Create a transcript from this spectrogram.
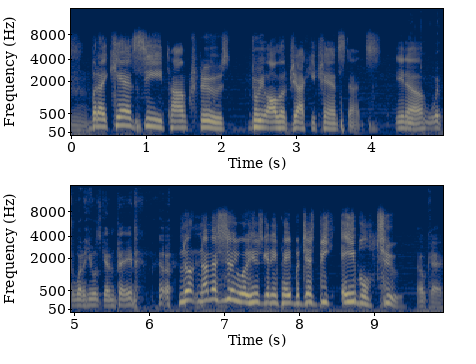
Mhm. but I can't see Tom Cruise doing all of Jackie Chan's stunts. You know, with, with what he was getting paid. no, not necessarily what he was getting paid, but just be able to. okay.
